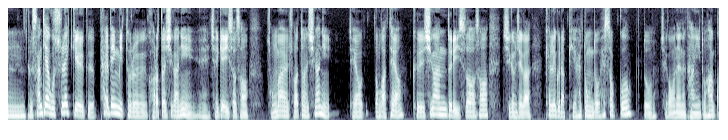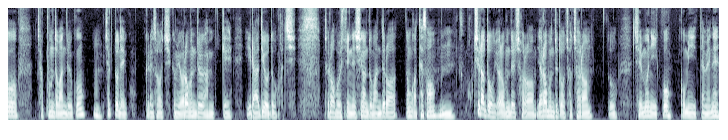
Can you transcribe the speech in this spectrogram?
음, 그 산티아고 순례길 그 800m를 걸었던 시간이 예, 제게 있어서 정말 좋았던 시간이 되었던 것 같아요. 그 시간들이 있어서 지금 제가 캘리그라피 활동도 했었고 또 제가 원하는 강의도 하고 작품도 만들고 음, 책도 내고 그래서 지금 여러분들과 함께 이 라디오도 같이 들어볼 수 있는 시간도 만들었던 것 같아서 음, 혹시라도 여러분들처럼 여러분들도 저처럼 또 질문이 있고 고민이 있다면은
